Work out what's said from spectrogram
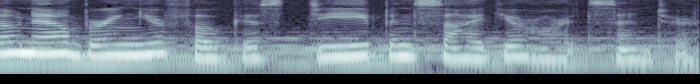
So now bring your focus deep inside your heart center.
